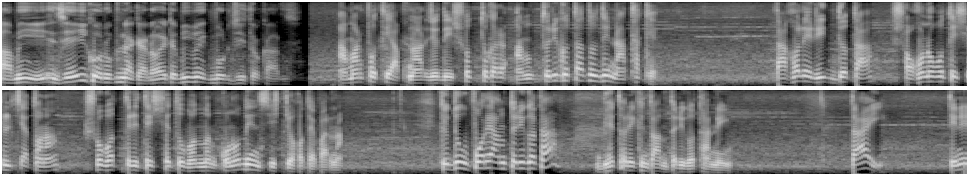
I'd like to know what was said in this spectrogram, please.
আমি যেই করুক না কেন, এটা বিবেক বর্জিত কাজ। আমার প্রতি আপনার যদি সত্যকার আন্তরিকতা যদি না থাকে তাহলে হৃদ্যতা, সহানুভূতিশীল চেতনা শুভত্রিতের সেতু বন্ধন কোনোদিন সৃষ্টি হতে পারে না। কিন্তু উপরে আন্তরিকতা, ভেতরে কিন্তু আন্তরিকতা নেই। তাই তিনি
